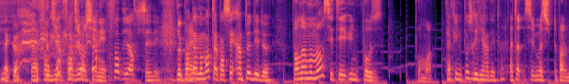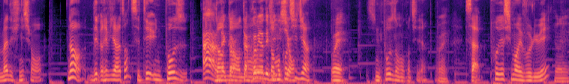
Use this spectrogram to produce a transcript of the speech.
D'accord. fondu, fondu enchaîné. Fondu enchaîné. Donc pendant Ouais. un moment, t'as pensé un peu des deux. Pendant un moment, c'était une pause pour moi. T'as fait une pause Rivière détente Attends, moi je te parle de ma définition. hein. Non, Rivière Attente, c'était une pause Ah, dans, d'accord. dans- Ta dans- première dans mon quotidien. Ouais. C'est une pause dans mon quotidien. Ouais. Ça a progressivement évolué, ouais.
